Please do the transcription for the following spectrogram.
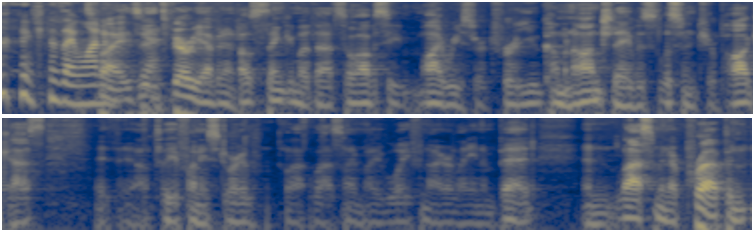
because i want to it's, it's very evident. I was thinking about that. So obviously my research for you coming on today was listening to your podcast. I'll tell you a funny story. Last night my wife and i are laying in bed and last minute prep and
